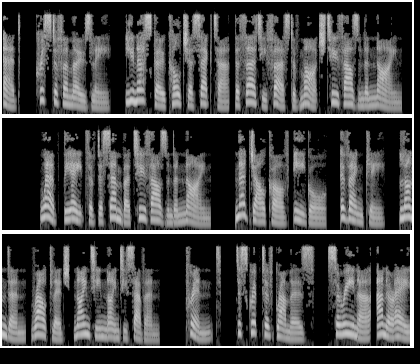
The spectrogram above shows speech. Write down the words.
Ed. Christopher Moseley. UNESCO Culture Sector, 31 March 2009. Web, 8 December 2009. Nedjalkov, Igor. Evenki. London, Routledge, 1997. Print. Descriptive Grammars. Sirina, Anna A.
